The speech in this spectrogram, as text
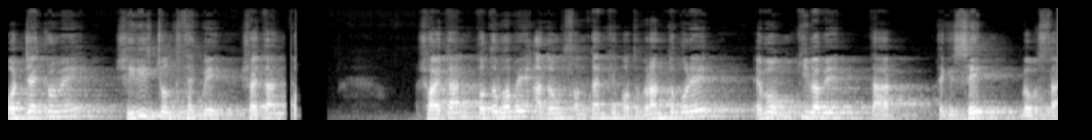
পর্যায়ক্রমে সিরিজ চলতে থাকবে, শয়তান শয়তান কতভাবে আদম সন্তানকে পথভ্রান্ত করে এবং কীভাবে তার থেকে সেফ ব্যবস্থা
